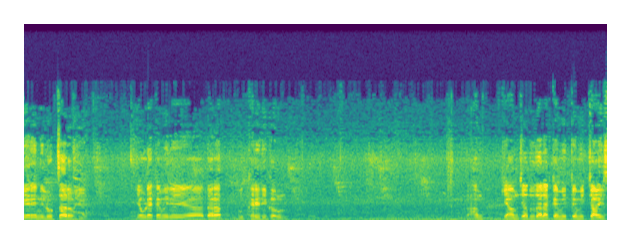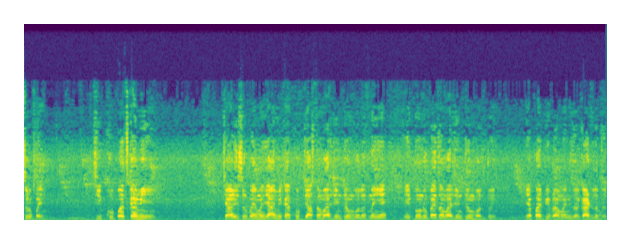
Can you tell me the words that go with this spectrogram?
डेअऱ्यांनी लूट चालवली एवढ्या कमी दरात दूध खरेदी करून. आम की आमच्या दुधाला कमीत कमी चाळीस रुपये जी खूपच कमी आहे. चाळीस रुपये म्हणजे आम्ही काय खूप जास्त मार्जिन ठेवून बोलत नाही आहे एक दोन रुपयाचा मार्जिन ठेवून बोलतोय. एफ आर पी प्रमाणे जर काढलं तर.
